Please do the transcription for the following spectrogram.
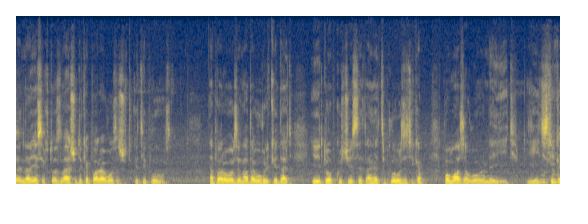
ну, якщо хто знає, що таке паровоз, що таке тепловоз. На паровозі треба уголь кидати і топку чистити, а на тепловозі тільки помазав вовремя і їдь. Їдь скільки.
